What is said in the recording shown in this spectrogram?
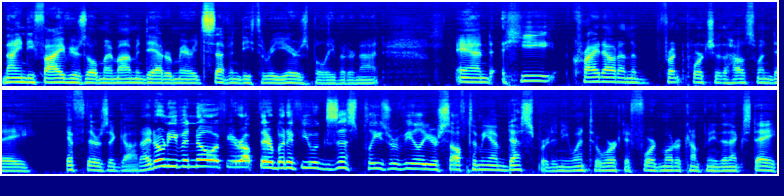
95 years old. My mom and dad were married 73 years, believe it or not. And he cried out on the front porch of the house one day, If there's a God, I don't even know if you're up there, but if you exist, please reveal yourself to me. I'm desperate. And he went to work at Ford Motor Company the next day.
